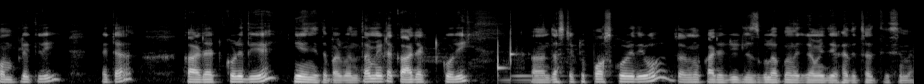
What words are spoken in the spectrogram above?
কমপ্লিটলি এটা কার্ড এড করে দিয়ে নিয়ে নিতে পারবেন। তো আমি এটা কার্ড এড করি। জাস্ট একটু পজ করে দিব। যেন কার্ডের ডিটেইলসগুলো আপনাদেরকে আমি দেখাতে চাইতেছি না।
